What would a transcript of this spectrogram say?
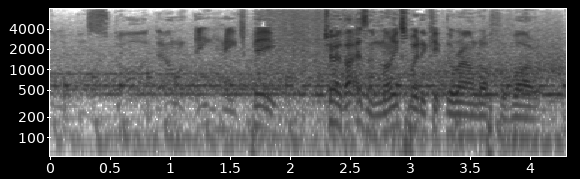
absolutely scarred down on 8 HP. Joe, that is a nice way to kick the round off for Viral.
